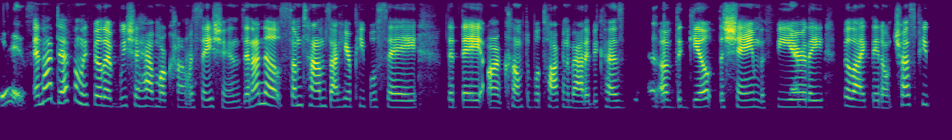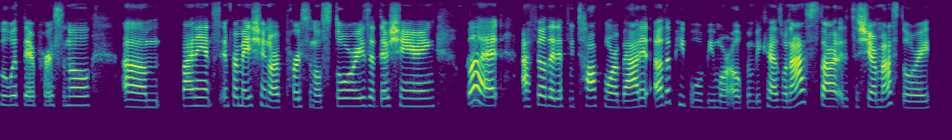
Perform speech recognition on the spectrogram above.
You know, and I definitely feel that we should have more conversations. And I know sometimes I hear people say that they aren't comfortable talking about it because of the guilt, the shame, the fear. They feel like they don't trust people with their personal um, finance information or personal stories that they're sharing. But I feel that if we talk more about it, other people will be more open because when I started to share my story,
